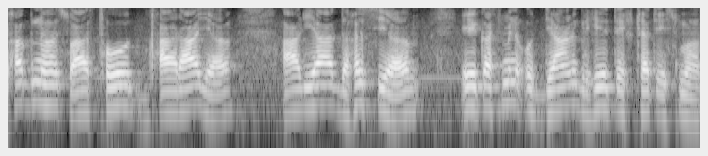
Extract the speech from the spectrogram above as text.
भग्न स्वास्थोद्धाराय आर्यादहस्य एकस्मिन् उद्यानगृहे तिष्ठति स्म।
